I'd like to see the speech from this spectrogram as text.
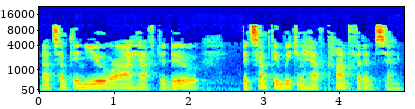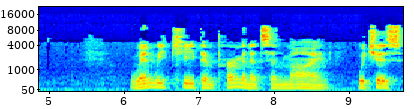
Not something you or I have to do, but something we can have confidence in when we keep impermanence in mind, which is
